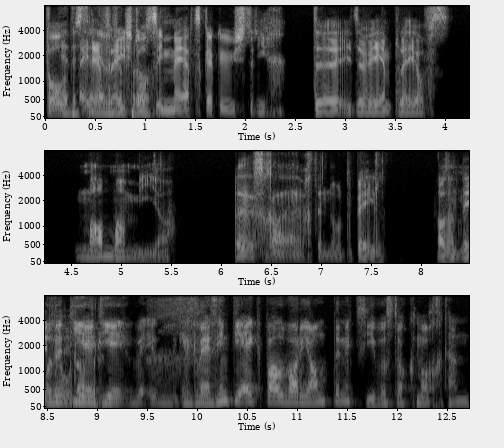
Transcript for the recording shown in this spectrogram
Voll, Ey, der Freistoß im März gegen Österreich de, in den WM-Playoffs. Mamma mia. Das kann eigentlich dann nur der Bale. Also nicht Oder nur, die, die, wer sind die Eckball-Varianten, die sie da gemacht haben?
